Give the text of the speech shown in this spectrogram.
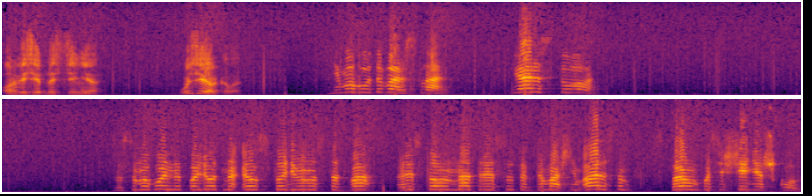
Он висит на стене, у зеркала. Не могу, товарищ Славин. Я арестован. За самовольный полет на Л-192 арестован на трое суток домашним арестом с правом посещения школы.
